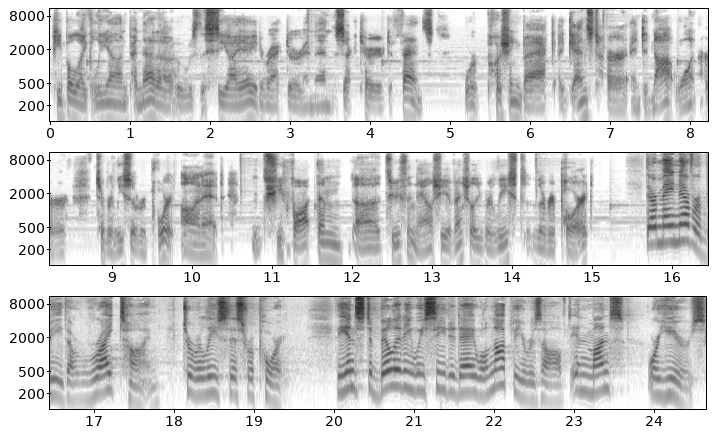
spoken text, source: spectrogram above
people like Leon Panetta, who was the CIA director and then the Secretary of Defense, were pushing back against her and did not want her to release a report on it. She fought them uh, tooth and nail. She eventually released the report. There may never be the right time to release this report. The instability we see today will not be resolved in months or years.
